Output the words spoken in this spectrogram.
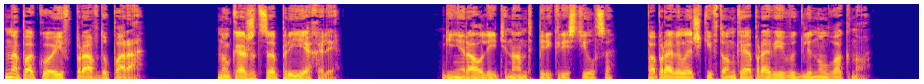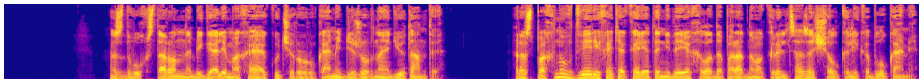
На покой вправду пора. Ну, кажется, приехали. Генерал-лейтенант перекрестился, поправил очки в тонкой оправе и выглянул в окно. С двух сторон набегали, махая кучеру руками, дежурные адъютанты. Распахнув двери, хотя карета не доехала до парадного крыльца, защелкали каблуками.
